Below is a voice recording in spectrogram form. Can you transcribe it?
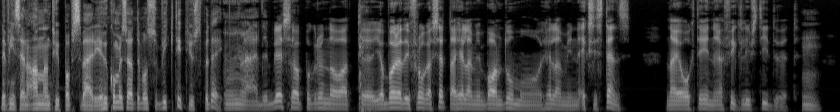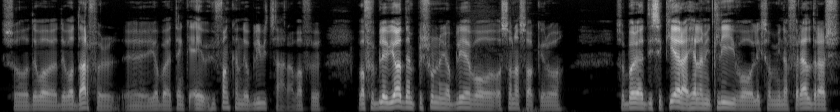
det finns en annan typ av Sverige Hur kommer det sig att det var så viktigt just för dig? Mm, nej, det blev så på grund av att eh, jag började ifrågasätta hela min barndom och hela min existens När jag åkte in, när jag fick livstid du vet mm. Så det var, det var därför eh, jag började tänka, hur fan kan det ha blivit så här? Varför, varför blev jag den personen jag blev och, och sådana saker? Och, så började jag dissekera hela mitt liv och liksom mina föräldrars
